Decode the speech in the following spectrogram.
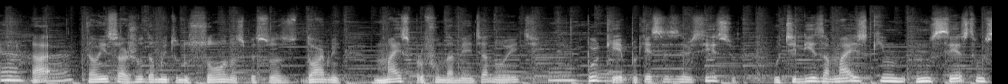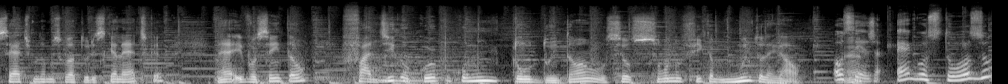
Uhum. Tá? Então isso ajuda muito no sono, as pessoas dormem mais profundamente à noite. Uhum. Por quê? Porque esse exercício utiliza mais que um, um sexto, um sétimo da musculatura esquelética, né? E você então fadiga uhum. o corpo como um todo. Então o seu sono fica muito legal. Ou né? seja, é gostoso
